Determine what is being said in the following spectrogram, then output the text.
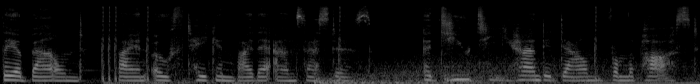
They are bound by an oath taken by their ancestors, a duty handed down from the past.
